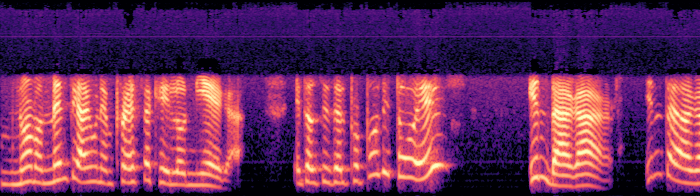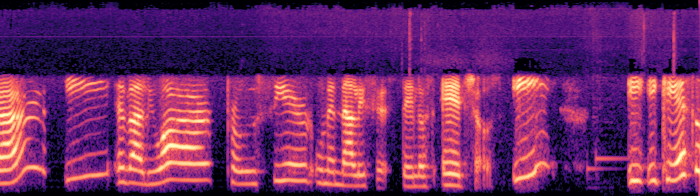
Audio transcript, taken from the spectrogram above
normalmente hay una empresa que lo niega. Entonces el propósito es indagar, indagar y evaluar, producir un análisis de los hechos y, y, que eso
